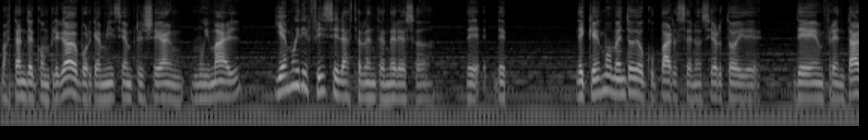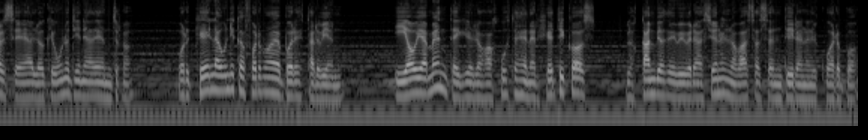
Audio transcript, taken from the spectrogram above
bastante complicado porque a mí siempre llegan muy mal y es muy difícil hacerle entender eso, de, de, que es momento de ocuparse, ¿no es cierto? Y de, de enfrentarse a lo que uno tiene adentro, porque es la única forma de poder estar bien. Y obviamente que los ajustes energéticos, los cambios de vibraciones los vas a sentir en el cuerpo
